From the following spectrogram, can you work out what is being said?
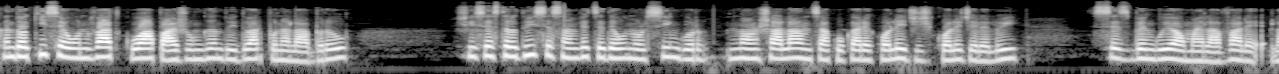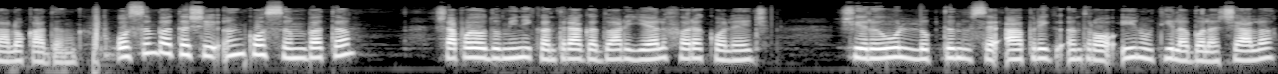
Când ochise un vat cu apă ajungându-i doar până la brâu și se străduise să învețe de unul singur nonșalanța cu care colegii și colegele lui se zbenguiau mai la vale la loc adânc. O sâmbătă și încă o sâmbătă și apoi o duminică întreagă doar el, fără colegi, și râul luptându-se aprig într-o inutilă bălăceală,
